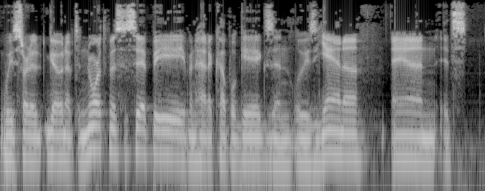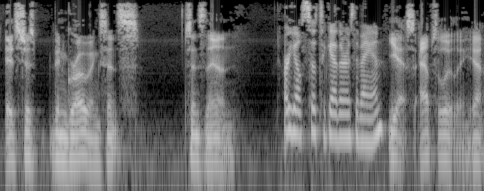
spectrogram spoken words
we started going up to North Mississippi. Even had a couple gigs in Louisiana, and it's it's just been growing since since then. Are y'all still together as a band? Yes, absolutely. Yeah.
